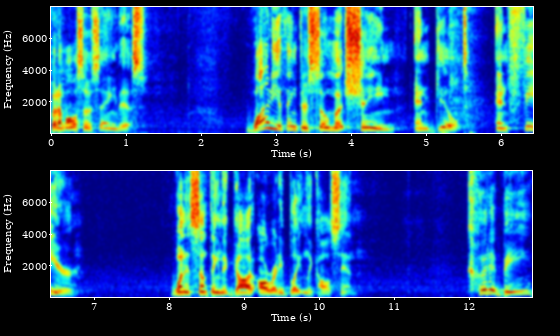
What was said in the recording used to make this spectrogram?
But I'm also saying this why do you think there's so much shame and guilt and fear when it's something that God already blatantly calls sin? Could it be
